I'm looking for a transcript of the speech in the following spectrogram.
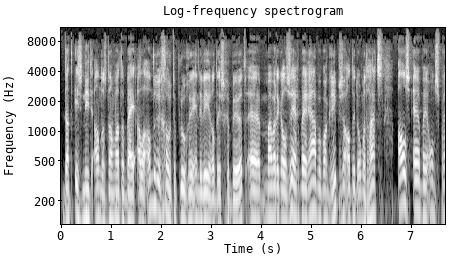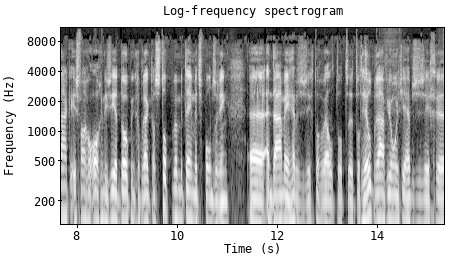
dat is niet anders dan wat er bij alle andere grote ploegen in de wereld is gebeurd. maar wat ik al zeg, bij Rabobank riepen ze altijd om het hardst... als er bij ons sprake is van georganiseerd dopinggebruik dan stoppen we meteen met sponsoring. Uh, en daarmee hebben ze zich toch wel tot, uh, tot heel braaf jongetje hebben ze zich uh,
